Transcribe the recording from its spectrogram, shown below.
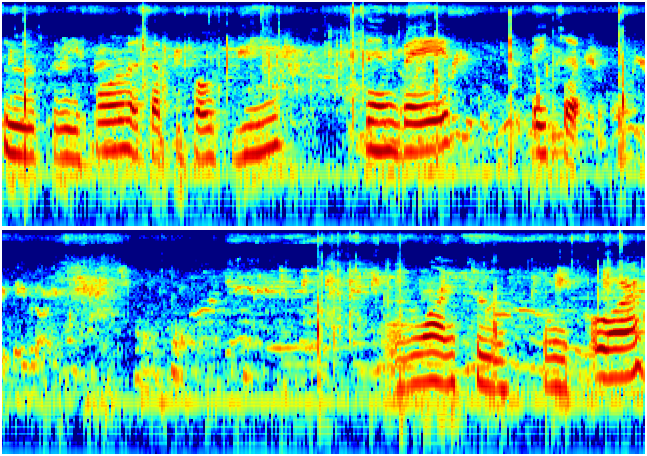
2 3 4 receptacles B thin base HF 1 2 3 4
